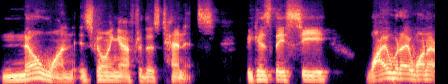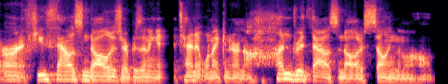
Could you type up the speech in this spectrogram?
no one is going after those tenants because they see why would I want to earn a few thousand dollars representing a tenant when I can earn a hundred thousand dollars selling them a home?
